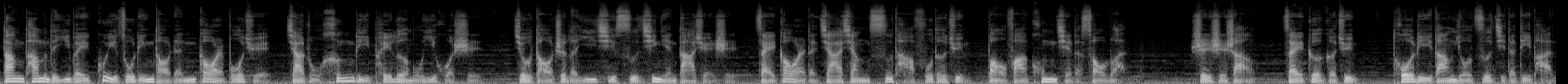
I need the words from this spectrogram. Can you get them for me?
当他们的一位贵族领导人高尔伯爵加入亨利·佩勒姆一伙时，就导致了1747年大选时在高尔的家乡斯塔福德郡爆发空前的骚乱。事实上，在各个郡，托利党有自己的地盘。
